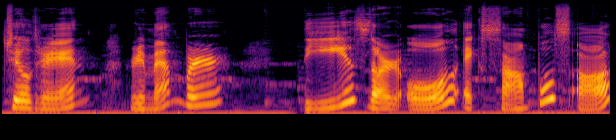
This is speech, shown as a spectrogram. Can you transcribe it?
Children, remember, these are all examples of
